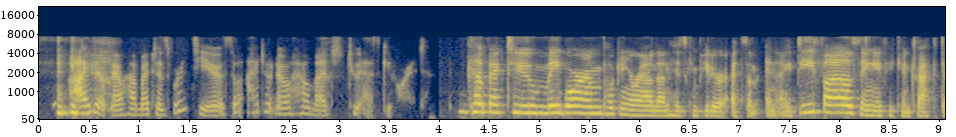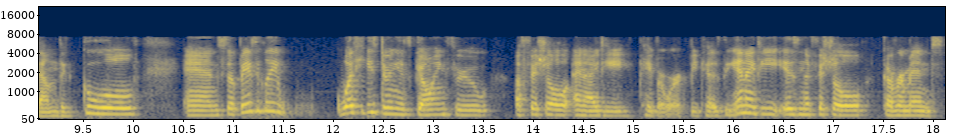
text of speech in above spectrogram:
I don't know how much it's worth to you, so I don't know how much to ask you for it. Cut back to Maybourne poking around on his computer at some NID files, seeing if he can track down the Goa'uld. And so basically, what he's doing is going through official NID paperwork because the NID is an official government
